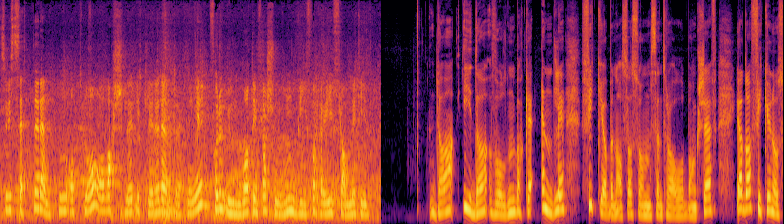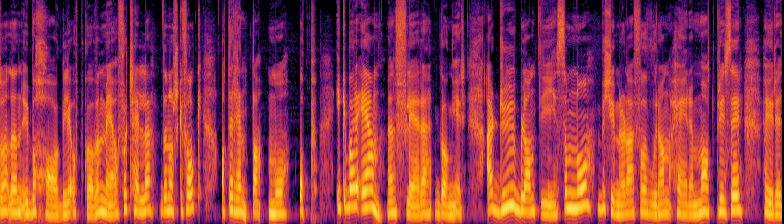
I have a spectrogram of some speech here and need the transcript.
Så vi setter renten opp nå og varsler ytterligere renteøkninger for å unngå at inflasjonen blir for høy fram i tid. Da Ida Wolden Bakke endelig fikk jobben altså som sentralbanksjef, ja da fikk hun også den ubehagelige oppgaven med å fortelle det norske folk at renta må opp. Ikke bare én, men flere ganger. Er du blant de som nå bekymrer deg for hvordan høyere matpriser, høyere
